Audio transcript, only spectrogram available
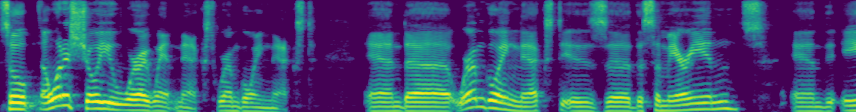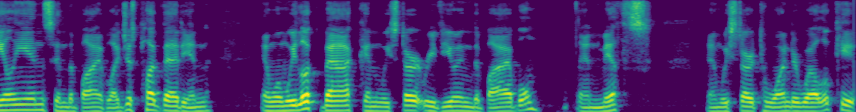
So I want to show you where I went next, where I'm going next. And uh, where I'm going next is uh, the Sumerians and the aliens in the Bible. I just plug that in. And when we look back and we start reviewing the Bible and myths, and we start to wonder, well, okay,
